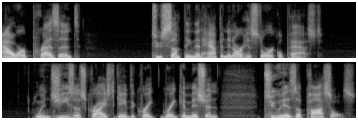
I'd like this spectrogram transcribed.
our present to something that happened in our historical past when Jesus Christ gave the Great, Great Commission to his apostles,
